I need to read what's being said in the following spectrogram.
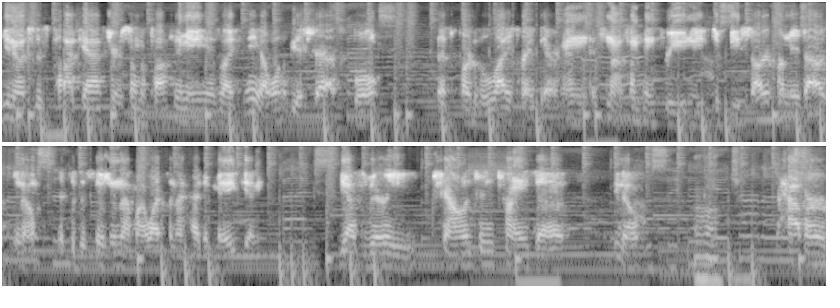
you know, to this podcast or someone talking to me is like, hey, I want to be a chef. Well, that's part of the life right there. And it's not something for you need to be sorry for me about. You know, it's a decision that my wife and I had to make. And yeah, it's very challenging trying to, you know, uh-huh. have our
